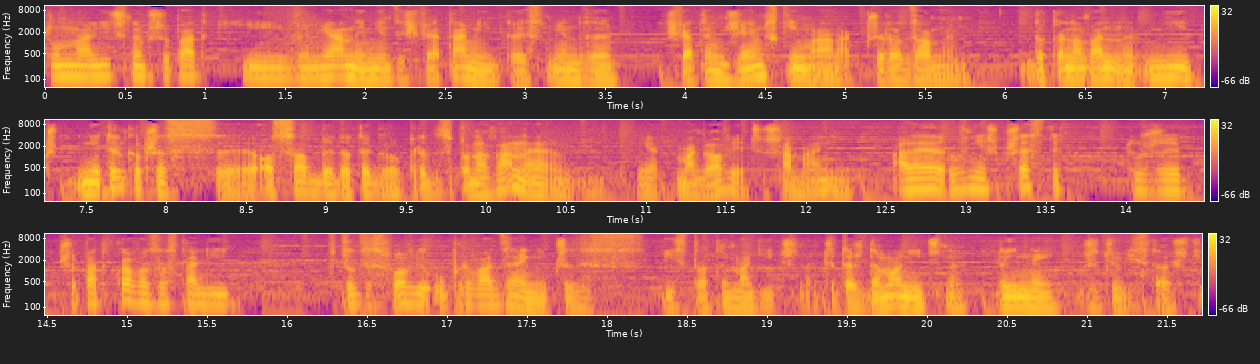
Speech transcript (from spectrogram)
tu na liczne przypadki wymiany między światami, to jest między światem ziemskim a nadprzyrodzonym, dokonywanymi nie tylko przez osoby do tego predysponowane, jak magowie czy szamani, ale również przez tych, którzy przypadkowo zostali w cudzysłowie uprowadzeni przez istoty magiczne, czy też demoniczne do innej rzeczywistości,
